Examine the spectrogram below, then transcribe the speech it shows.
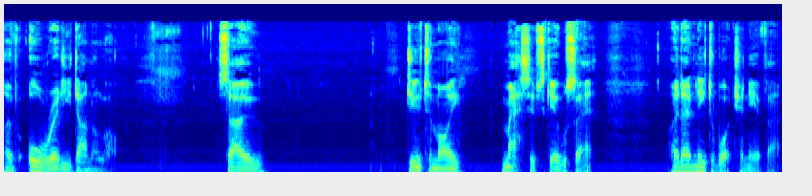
I've already done a lot. So, due to my massive skill set, I don't need to watch any of that.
